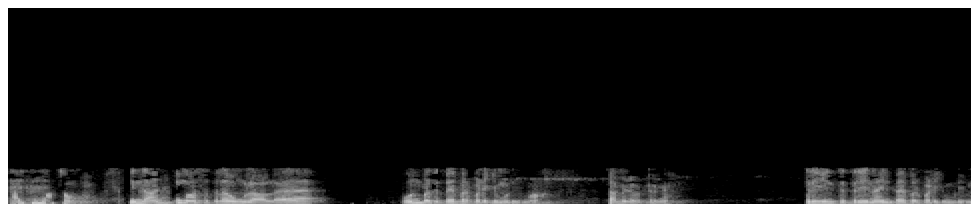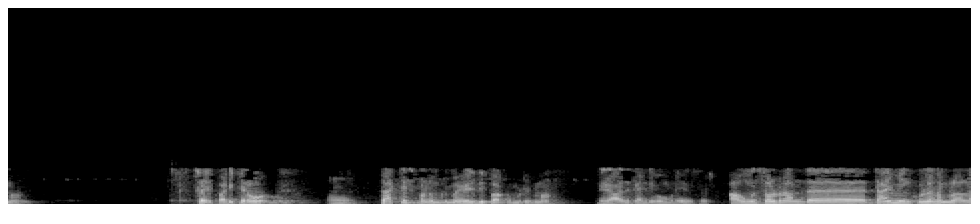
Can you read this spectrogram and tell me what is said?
அஞ்சு மாசம். இந்த அஞ்சு மாசத்துல உங்களால ஒன்பது பேப்பர் படிக்க முடியுமா? தமிழ் விட்டுருங்க. Three into three nine paper படிக்க முடியுமா? சரி படிக்கிறோம். பிராக்டிஸ் பண்ண முடியுமா? எழுதி பார்க்க முடியுமா? அது கண்டிப்பா முடியாது சார் அவங்க சொல்ற அந்த டைமிங்குள்ள நம்மளால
